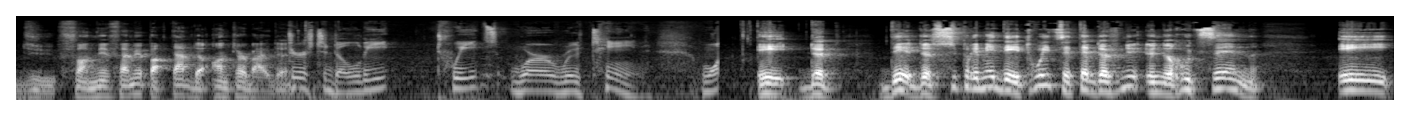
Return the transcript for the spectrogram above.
du fameux, fameux portable de Hunter Biden. Et de, de, supprimer des tweets, c'était devenu une routine. Et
